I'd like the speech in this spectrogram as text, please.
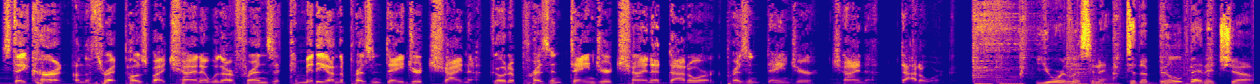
Stay current on the threat posed by China with our friends at Committee on the Present Danger China. Go to presentdangerchina.org. Presentdangerchina.org. You're listening to The Bill Bennett Show.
